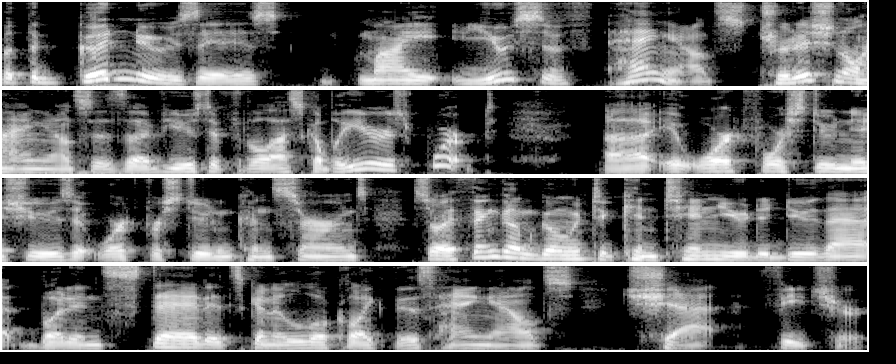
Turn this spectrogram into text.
But the good news is my use of Hangouts, traditional Hangouts as I've used it for the last couple of years, worked. Uh, it worked for student issues, it worked for student concerns. So I think I'm going to continue to do that, but instead it's going to look like this Hangouts chat feature.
